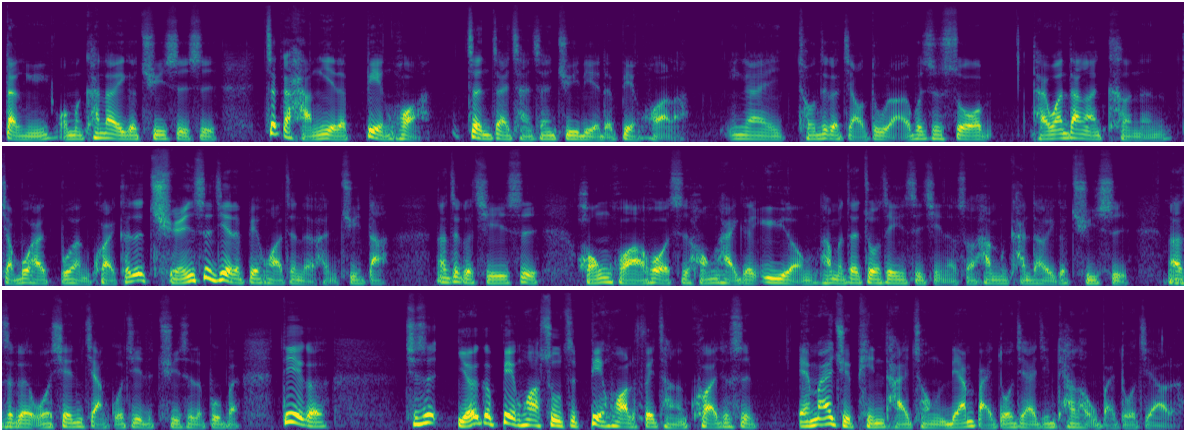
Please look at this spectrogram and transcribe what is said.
等于我们看到一个趋势是，这个行业的变化正在产生剧烈的变化了。应该从这个角度了，而不是说台湾当然可能脚步还不很快，可是全世界的变化真的很巨大。那这个其实是红华或者是红海跟玉龙他们在做这件事情的时候，他们看到一个趋势。那这个我先讲国际的趋势的部分。第二个，其实有一个变化数字变化的非常的快，就是 M H 平台从两百多家已经跳到五百多家了，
